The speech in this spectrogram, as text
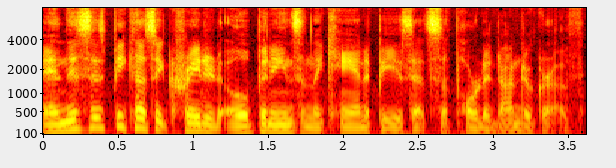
And this is because it created openings in the canopies that supported undergrowth.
